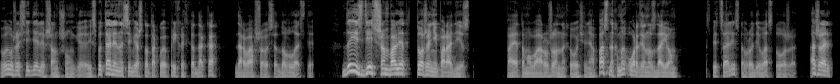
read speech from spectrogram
Вы уже сидели в Шаншунге, испытали на себе, что такое прихоть ходока, дорвавшегося до власти. Да и здесь, Шамбалет, тоже не парадиз. Поэтому вооруженных и очень опасных мы ордену сдаем. Специалистов вроде вас тоже. А жаль.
